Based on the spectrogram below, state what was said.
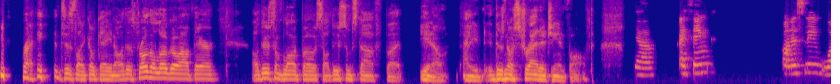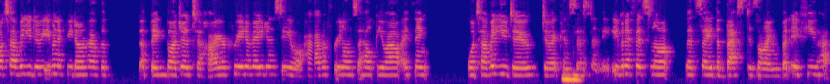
right? It's just like okay you know i'll just throw the logo out there i'll do some blog posts i'll do some stuff but you know i there's no strategy involved. Yeah i think honestly whatever you do even if you don't have the a big budget to hire a creative agency or have a freelancer help you out i think whatever you do, do it mm-hmm. consistently. Even if it's not, let's say, the best design, but if you have,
